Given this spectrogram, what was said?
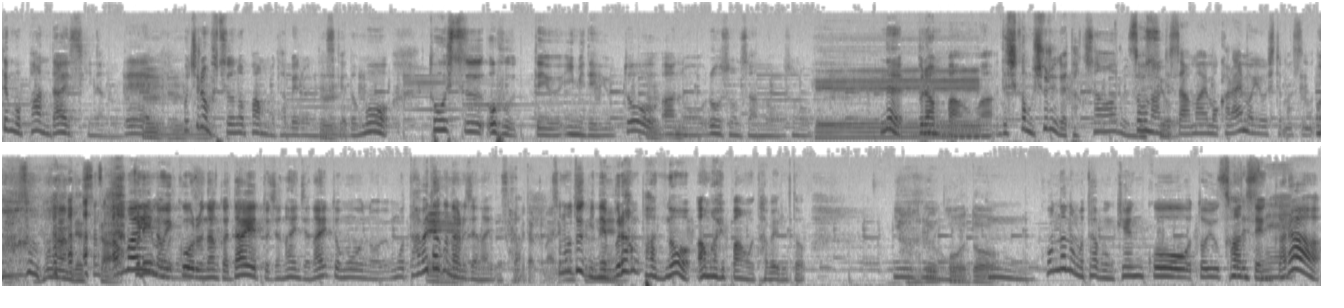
でもパン大好きなので、もちろん普通のパンも食べるんですけども、糖質オフっていう意味で言うと、あのローソンさんのそのねブランパンはでしかも種類がたくさんあるんですよ。そうなんです。甘いも辛いも用意してますので。そうなんですか。甘いのイコールなんかダイエットじゃないんじゃないと思うのもう食べたくなるじゃないですか。えーすね、その時ねブランパンの甘いパンを食べると。いうふうに、うん、こんなのも多分健康という観点から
